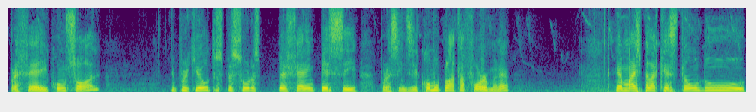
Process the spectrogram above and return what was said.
preferem console e porquê outras pessoas preferem PC, por assim dizer, como plataforma, né? É mais pela questão do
